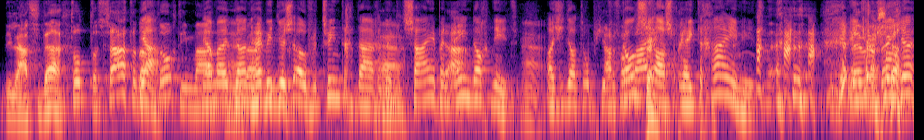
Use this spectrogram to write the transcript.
Die laatste dag. Tot de zaterdag, toch? Die maand, ja, maar dan heb je dus over twintig dagen dat je het saai hebt en Ja. één dag niet. Ja. Als je dat op je vakantie afspreekt, dan ga je niet. Ja, ik, weet je,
